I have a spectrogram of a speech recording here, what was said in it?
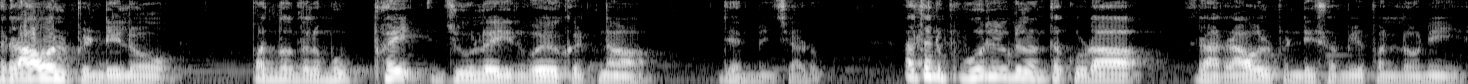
రావల్పిండిలో పంతొమ్మిది వందల ముప్పై జూలై ఇరవై ఒకటిన జన్మించాడు. అతని పూర్వీకులంతా కూడా రా రావల్పిండి సమీపంలోని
